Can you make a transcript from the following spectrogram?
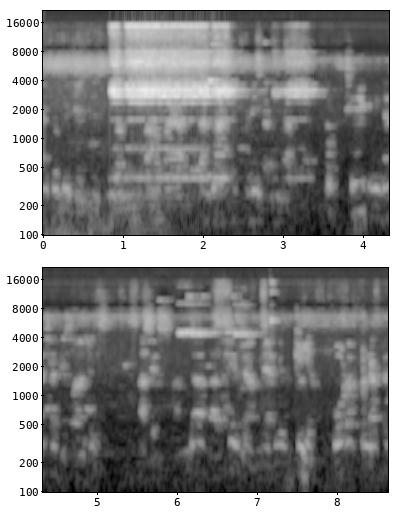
जो भी करूँगा ठीक नहीं जैसा ਕੋਡ ਆਫ ਕੰਡਕਟ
